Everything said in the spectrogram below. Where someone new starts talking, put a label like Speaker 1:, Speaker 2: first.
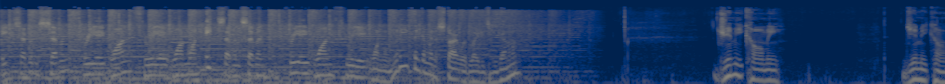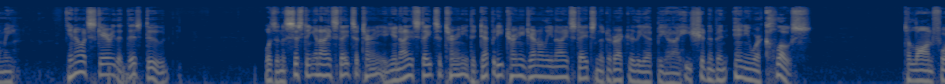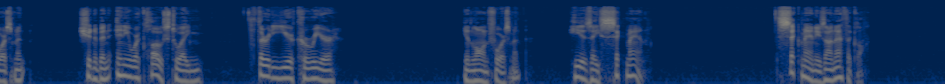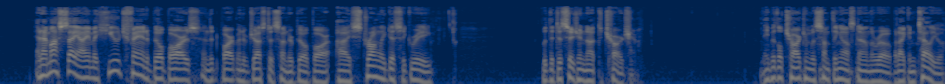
Speaker 1: 877-381-3811. 877-381-3811. What do you think I'm going to start with, ladies and gentlemen? Jimmy Comey. Jimmy Comey. You know, it's scary that this dude was an assistant United States attorney, a United States attorney, the deputy attorney general of the United States, and the director of the FBI. He shouldn't have been anywhere close to law enforcement shouldn't have been anywhere close to a 30 year career in law enforcement. He is a sick man. Sick man, he's unethical. And I must say, I am a huge fan of Bill Barr's and the Department of Justice under Bill Barr. I strongly disagree with the decision not to charge him. Maybe they'll charge him with something else down the road, but I can tell you,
